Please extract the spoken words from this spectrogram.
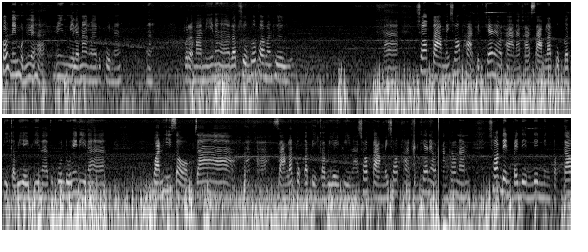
ก็เน้นหมดนี่เลยค่ะ ไม่มีอะไรมากนะทุกคนนะ อะ ประมาณนี้นะคะ รับชมเพื่อความบันเทิง ชอบตามไม่ชอบผ่านเป็นแค่แนวทางนะคะสามรัดปกติกับ VIP นะ ทุกคนดูให้ดีนะคะวันที่สองจ้านะคะสามรัดปกติกับ VIP นะ ชอบตามไม่ชอบผ่านเป็นแค่แนวทางเท่านั้น ชอบเด่นไปเด่นเด่นหนึ่งกับเก้า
